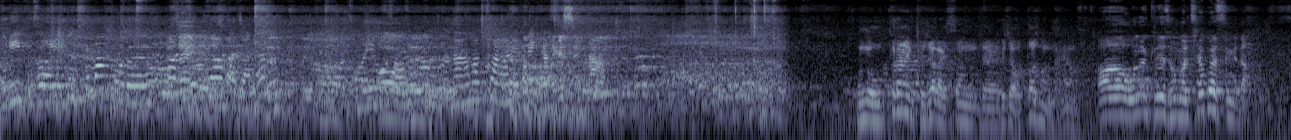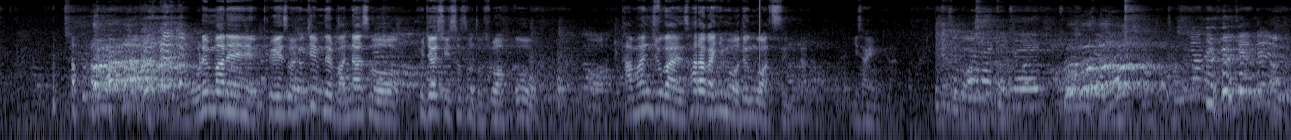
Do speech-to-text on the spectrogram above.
우리 부서인 소망부를 한마디 표현하자면 저희 부서 소망부는 화창한 햇빛 같습니다. 오늘 오프라인 교재가 있었는데 교재 어떠셨나요? 아 오늘 교회 정말 최고였습니다. 오랜만에 교회에서 형제님들 만나서 교제할 수 있어서 더 좋았고 어, 다음 한 주간 살아갈 힘을 얻은 것 같습니다. 이상입니다. 이번에 교재 좋은 점은 청년의 교재는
